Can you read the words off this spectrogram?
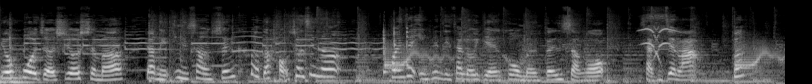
又或者是有什么让你印象深刻的好设计呢？欢迎在影片底下留言和我们分享哦。下次见啦，拜。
